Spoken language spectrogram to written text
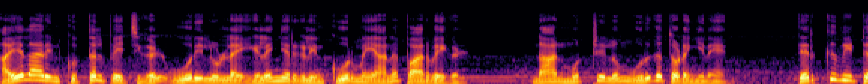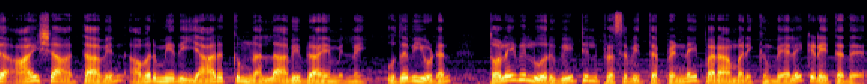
அயலாரின் குத்தல் பேச்சுகள் ஊரில் உள்ள இளைஞர்களின் கூர்மையான பார்வைகள். நான் முற்றிலும் உருகத் தொடங்கினேன். தெற்கு வீட்டு ஆயிஷா அத்தாவின் அவர் மீது யாருக்கும் நல்ல அபிப்பிராயமில்லை. உதவியுடன் தொலைவில் ஒரு வீட்டில் பிரசவித்த பெண்ணை பராமரிக்கும் வேலை கிடைத்தது.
